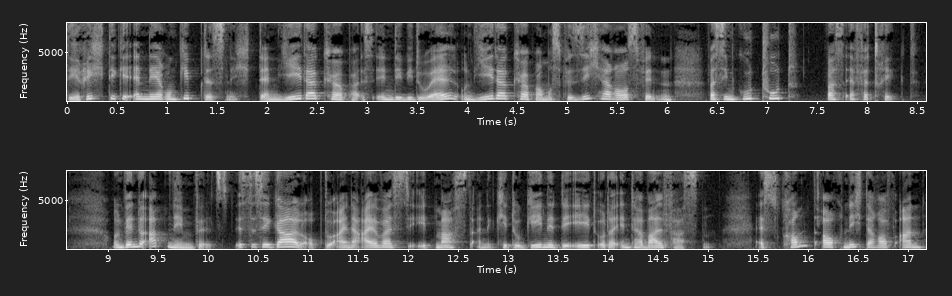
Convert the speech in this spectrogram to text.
die richtige Ernährung gibt es nicht, denn jeder Körper ist individuell und jeder Körper muss für sich herausfinden, was ihm gut tut, was er verträgt. Und wenn du abnehmen willst, ist es egal, ob du eine Eiweißdiät machst, eine ketogene Diät oder Intervallfasten. Es kommt auch nicht darauf an,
